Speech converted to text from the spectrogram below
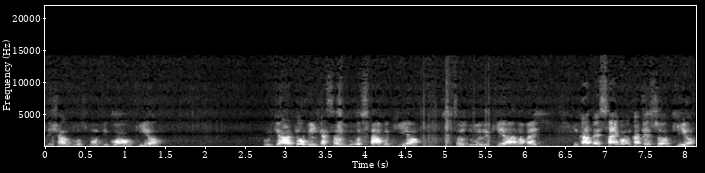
deixar as duas pontas igual aqui ó, porque a hora que eu vim com essas duas tábuas aqui ó, essas duas aqui ó, ela vai encabeçar igual encabeçou aqui ó,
